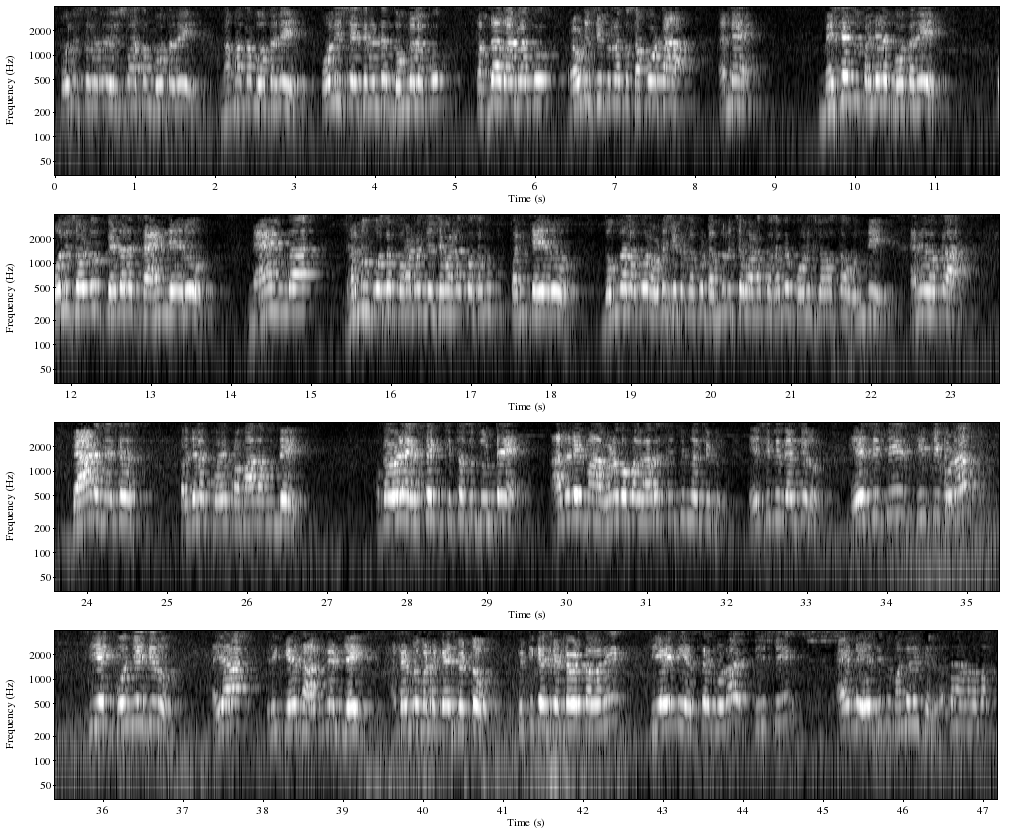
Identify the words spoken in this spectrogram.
పోలీసుల మీద విశ్వాసం పోతుంది నమ్మకం పోతుంది. పోలీస్ స్టేషన్ అంటే దొంగలకు కబ్జాదారులకు రౌడీ షీటర్లకు సపోర్టా అనే మెసేజ్ ప్రజలకు పోతుంది. పోలీసు వాళ్ళు పేదలకు సహాయం చేయరు. న్యాయంగా ధర్మం కోసం పోరాటం చేసే వాళ్ళ కోసము పని చేయరు. దొంగలకు రౌడీ షీటర్లకు డబ్బులు ఇచ్చే వాళ్ళ కోసమే పోలీస్ వ్యవస్థ ఉంది అనే ఒక బ్యాడ్ మెసేజ్ ప్రజలకు పోయే ప్రమాదం ఉంది. ఒకవేళ ఎస్ఐకి చిత్తశుద్ధి ఉంటే ఆల్రెడీ మా వేణుగోపాల్ గారు సిపిని కలిసిండు. ఏసీపీని కలిసిరు ఏసీపీ సిపి కూడా సిఐకి ఫోన్ చేసిరు అయ్యా ఇది కేసు ఆల్టర్నేట్ చేయి. అటెంప్ట్ మర్డర్ కేసు పెట్టు. పిట్టి కేసులు ఎట్లా పెడతావని సిఐని ఎస్ఐని కూడా సిపి అండ్ ఏసీపీ మందలించారు. ఎంత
